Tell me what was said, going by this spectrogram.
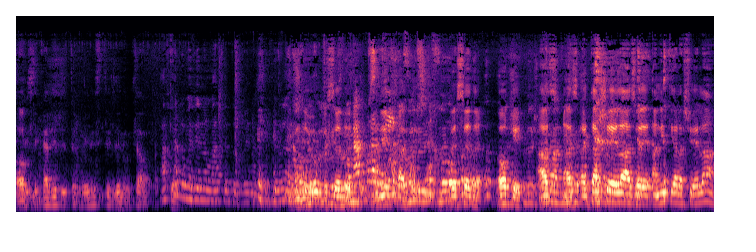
אוקיי. פיזיקלית דטרמיניסטית ונמצא אותה. אף אחד לא מבין על מה אתם מדברים. בדיוק, לעבור. בסדר, אוקיי, אז אז הייתה שאלה, אז עניתי על השאלה,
